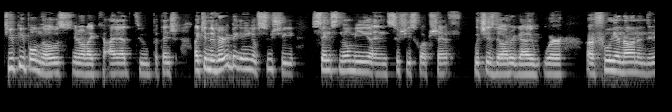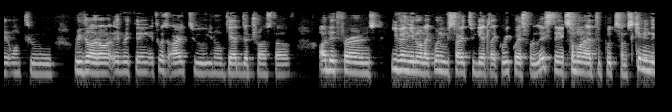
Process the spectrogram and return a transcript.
few people knows. You know, like I had to potential like in the very beginning of sushi, since Nomi and Sushi Swap Chef, which is the other guy, were uh, fully anon and they didn't want to reveal at all everything. It was hard to you know get the trust of audit firms. Even you know like when we started to get like requests for listing, someone had to put some skin in the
